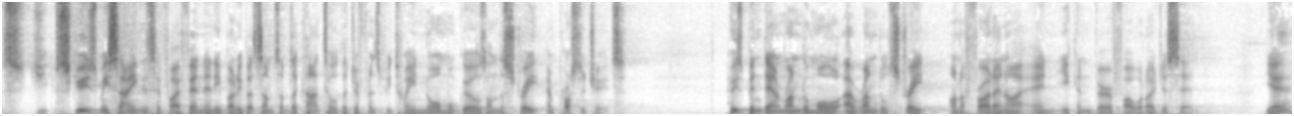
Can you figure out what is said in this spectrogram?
excuse me saying this if I offend anybody, but sometimes I can't tell the difference between normal girls on the street and prostitutes. Who's been down Rundle, Mall, uh, Rundle Street on a Friday night and you can verify what I just said? Yeah?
